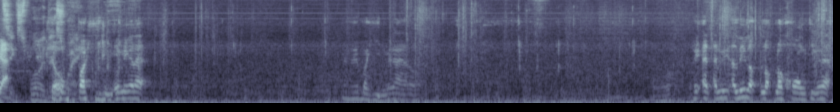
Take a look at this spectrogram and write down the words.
กัน Let's explore เดี๋ยว this way. บะหินตรงนี้ก็ได้ไม่ใช่บะหินไม่ได้แล้วหรอโอ้เฮ้ยอันอันนี้อันนี้เราเราเราคลองจริงนะเนี่ย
